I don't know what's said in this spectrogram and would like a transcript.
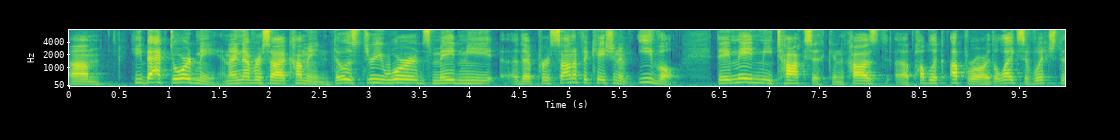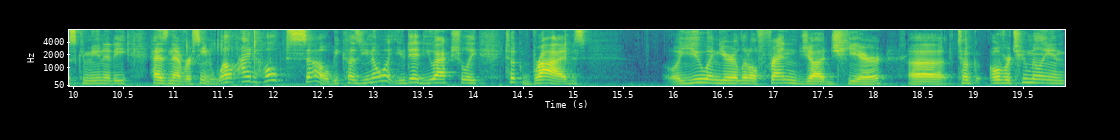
um, he backdoored me, and I never saw it coming. Those three words made me uh, the personification of evil. They made me toxic and caused a public uproar, the likes of which this community has never seen. Well, I'd hope so, because you know what you did? You actually took bribes. Well, you and your little friend judge here uh, took over $2 million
